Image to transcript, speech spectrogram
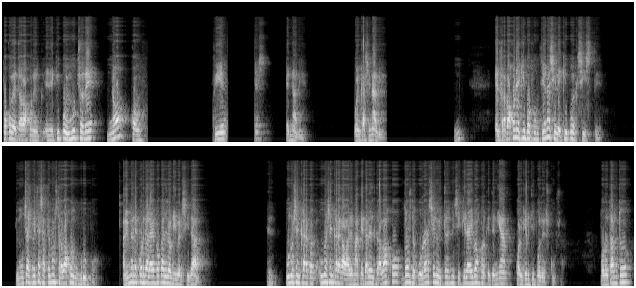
poco de trabajo en, equipo y mucho de no confíes en nadie o en casi nadie. ¿Mm? El trabajo en equipo funciona si el equipo existe. Y muchas veces hacemos trabajo en grupo. A mí me recuerda la época de la universidad. ¿eh? Uno, se uno se encargaba de maquetar el trabajo, dos de currárselo y tres ni siquiera iban porque tenían cualquier tipo de excusa. Por lo tanto,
